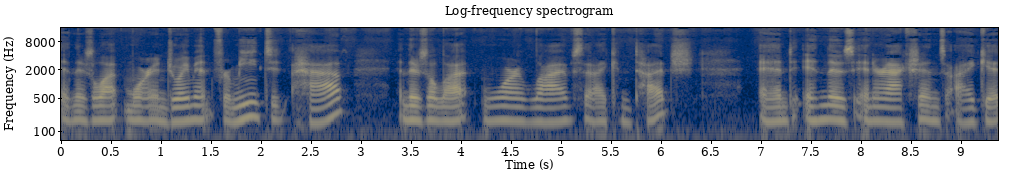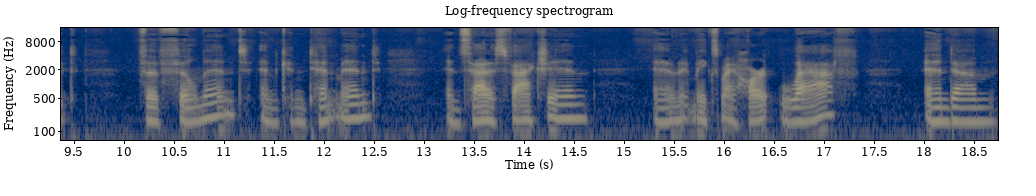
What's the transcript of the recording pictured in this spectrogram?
and there's a lot more enjoyment for me to have and there's a lot more lives that I can touch. And in those interactions, I get fulfillment and contentment and satisfaction, and it makes my heart laugh. And um,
